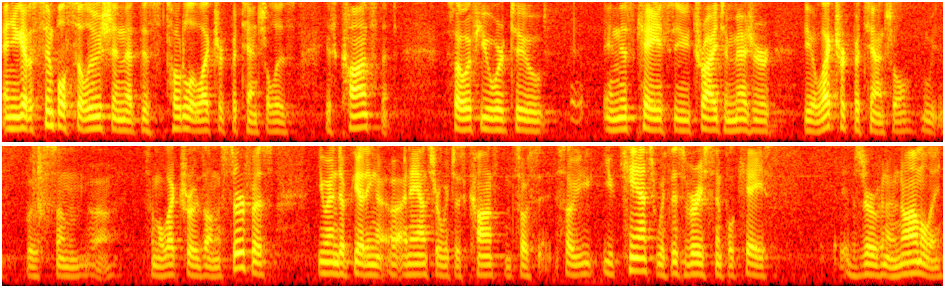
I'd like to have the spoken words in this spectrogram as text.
And you get a simple solution that this total electric potential is, is constant. So if you were to, in this case, you try to measure the electric potential with some, uh, some electrodes on the surface, you end up getting a, an answer which is constant. So, so you, you can't, with this very simple case, observe an anomaly.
